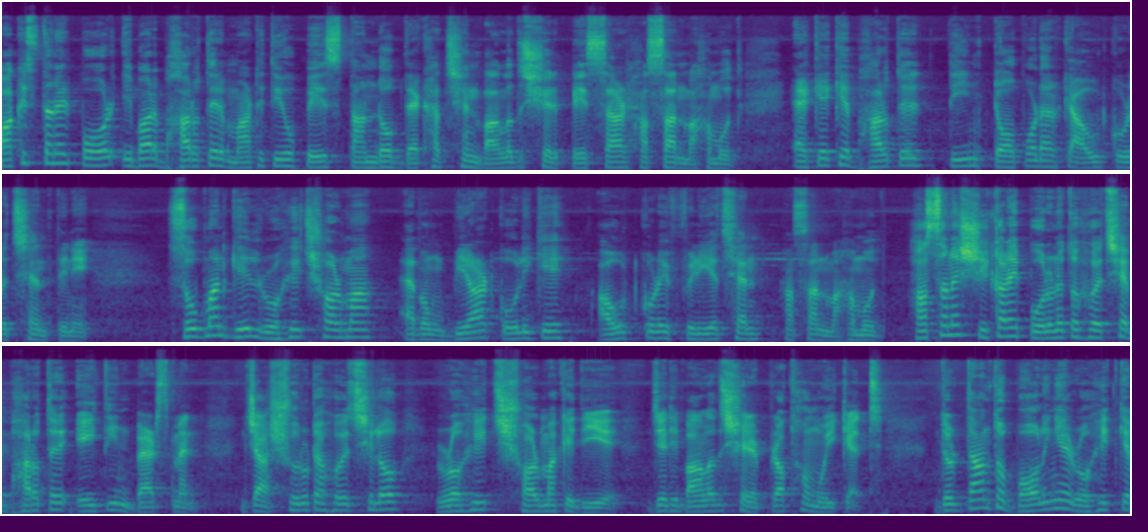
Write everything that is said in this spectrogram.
পাকিস্তানের পর এবার ভারতের মাটিতেও পেস তাণ্ডব দেখাচ্ছেন বাংলাদেশের পেসার হাসান মাহমুদ। একে একে ভারতের তিন টপ অর্ডারকে আউট করেছেন তিনি। শুভমান গিল, রোহিত শর্মা এবং বিরাট কোহলিকে আউট করে ফিরিয়েছেন হাসান মাহমুদ। হাসানের শিকারে পরিণত হয়েছে ভারতের এই তিন ব্যাটসম্যান, যা শুরুটা হয়েছিল রোহিত শর্মাকে দিয়ে, যেটি বাংলাদেশের প্রথম উইকেট। দুর্দান্ত বোলিংয়ে রোহিতকে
